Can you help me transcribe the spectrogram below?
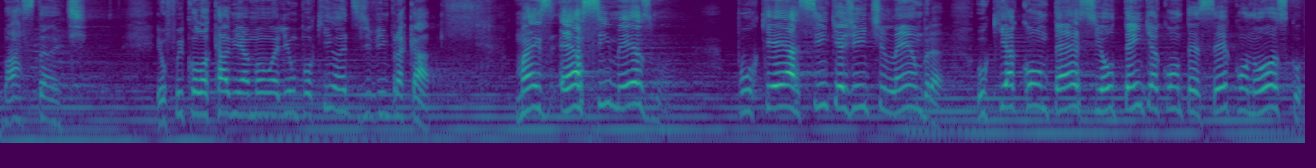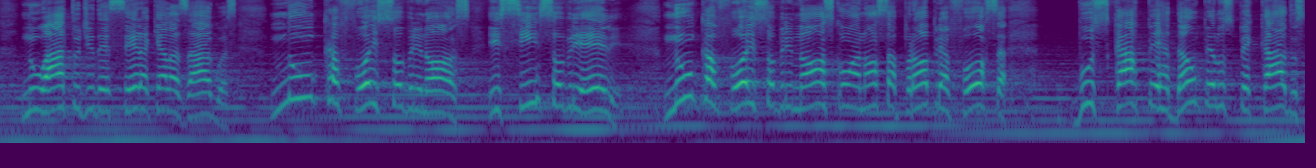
bastante. Eu fui colocar minha mão ali um pouquinho antes de vir para cá. Mas é assim mesmo porque é assim que a gente lembra o que acontece ou tem que acontecer conosco no ato de descer aquelas águas. nunca foi sobre nós, e sim sobre Ele. Nunca foi sobre nós com a nossa própria força buscar perdão pelos pecados,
